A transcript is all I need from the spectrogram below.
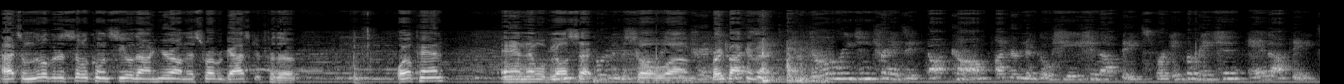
Had some little bit of silicone seal down here on this rubber gasket for the oil pan. And then we'll be all set. So, um, right back in a minute. DurhamRegionTransit.com under negotiation updates for information and updates.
